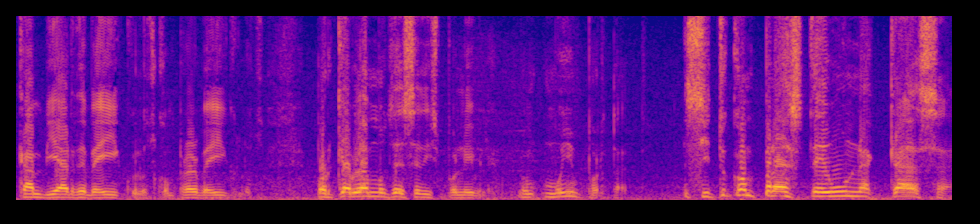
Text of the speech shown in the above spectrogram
cambiar de vehículos, comprar vehículos. ¿Por qué hablamos de ese disponible? Muy importante. Si tú compraste una casa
